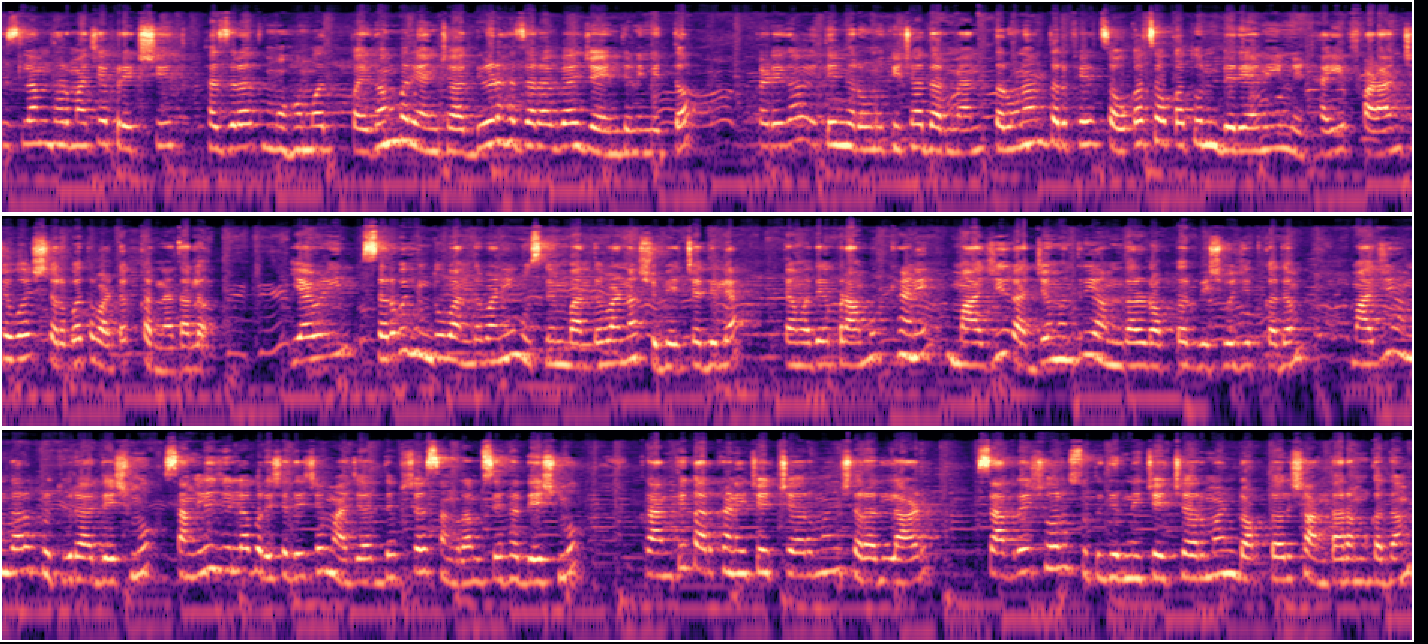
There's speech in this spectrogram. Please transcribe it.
इस्लाम धर्माचे प्रेक्षित हजरत मोहम्मद पैगंबर यांच्या दीड हजाराव्या जयंतीनिमित्त कडेगाव येथे मिरवणुकीच्या दरम्यान तरुणांतर्फे चौका चौकातून बिर्याणी मिठाई फळांचे व शरबत वाटप करण्यात आलं. यावेळी सर्व हिंदू बांधवांनी मुस्लिम बांधवांना शुभेच्छा दिल्या. त्यामध्ये प्रामुख्याने माजी राज्यमंत्री आमदार डॉक्टर विश्वजित कदम माजी आमदार पृथ्वीराज देशमुख सांगली जिल्हा परिषदेचे माजी अध्यक्ष संग्रामसिंह देशमुख क्रांती कारखान्याचे चेअरमन शरद लाड सागरेश्वर सुतगिरणीचे chairman doctor Shantaram Kadam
